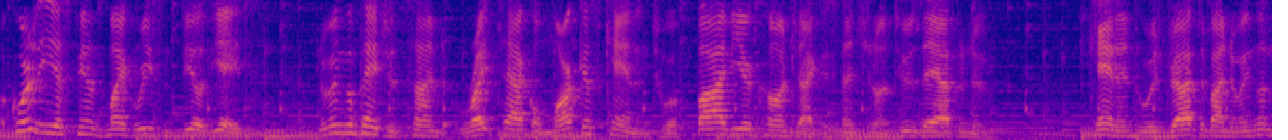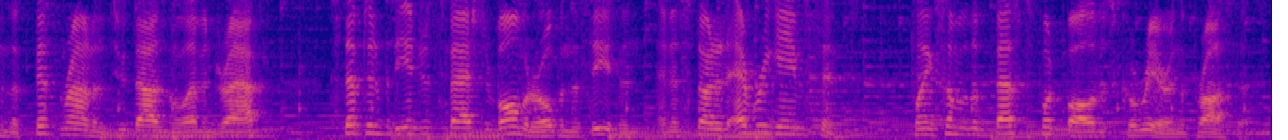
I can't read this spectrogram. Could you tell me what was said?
According to ESPN's Mike Reiss and Field Yates, New England Patriots signed right tackle Marcus Cannon to a five-year contract extension on Tuesday afternoon. Cannon, who was drafted by New England in the fifth round of the 2011 draft, stepped in for the injured Sebastian Vollmer to open the season, and has started every game since, playing some of the best football of his career in the process.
